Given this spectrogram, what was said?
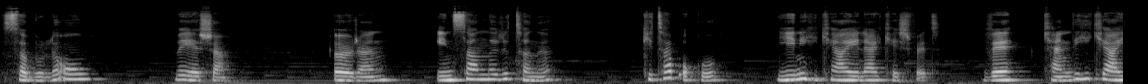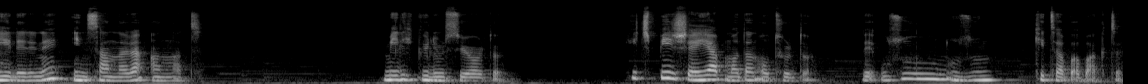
Sabırlı ol ve yaşa. Öğren, insanları tanı, kitap oku, yeni hikayeler keşfet ve kendi hikayelerini insanlara anlat. Melih gülümsüyordu. Hiçbir şey yapmadan oturdu ve uzun uzun kitaba baktı.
